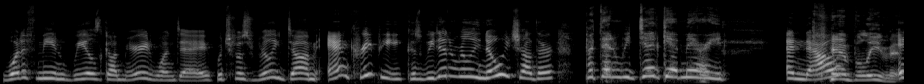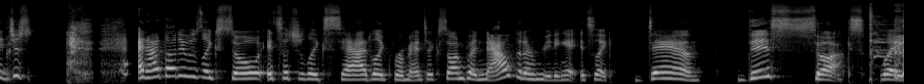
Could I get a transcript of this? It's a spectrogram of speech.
what if me and Wheels got married one day? Which was really dumb and creepy because we didn't really know each other, but then we did get married. And now Can't believe it. it just and I thought it was like so it's such a like sad like romantic song, but now that I'm reading it, it's like, damn, this sucks. Like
